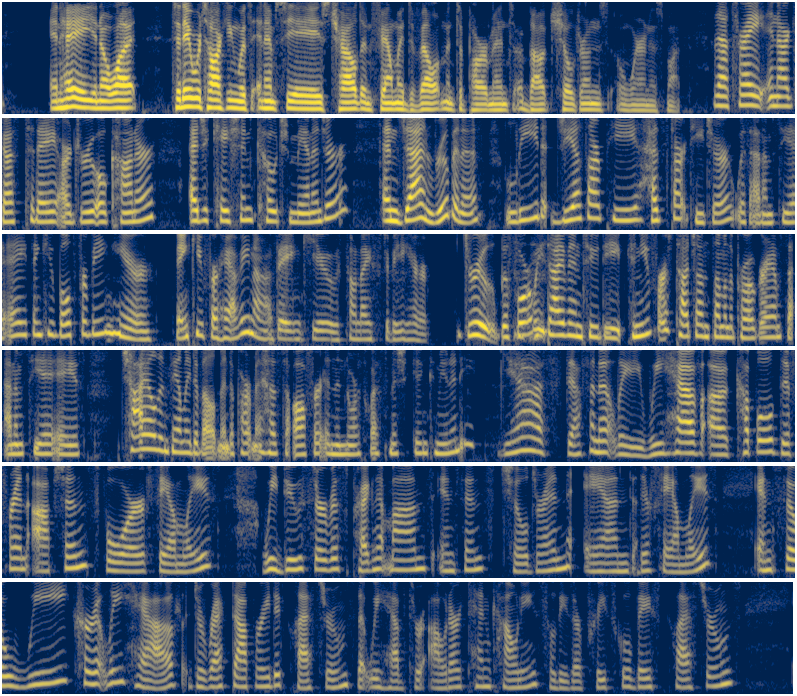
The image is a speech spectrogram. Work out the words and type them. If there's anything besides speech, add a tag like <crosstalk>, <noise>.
And hey, you know what? Today we're talking with NMCAA's Child and Family Development Department about Children's Awareness Month. That's right. And our guests today are Dru O'Connor, Education Coach Manager, and Jen Rubinas, lead GSRP Head Start teacher with NMCAA. Thank you both for being here. Thank you for having us. Thank you. So nice to be here. Dru, before we mm-hmm. dive in too deep, can you first touch on some of the programs that NMCAA's Child and Family Development Department has to offer in the Northwest Michigan community? Yes, definitely. We have a couple different options for families. We do service pregnant moms, infants, children, and their families. And so we currently have direct operated classrooms that we have throughout our 10 counties. So these are preschool based classrooms.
